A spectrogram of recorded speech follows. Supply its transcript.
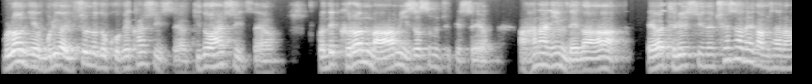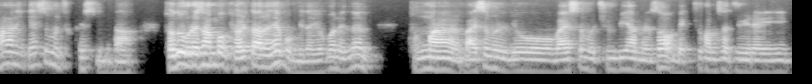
물론 이제 우리가 입술로도 고백할 수 있어요. 기도할 수 있어요. 그런데 그런 마음이 있었으면 좋겠어요. 아, 하나님, 내가, 내가 드릴 수 있는 최선의 감사를 하나님께 했으면 좋겠습니다. 저도 그래서 한번 결단을 해봅니다. 이번에는 정말 말씀을, 요 말씀을 준비하면서 맥주 감사 주일에 이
